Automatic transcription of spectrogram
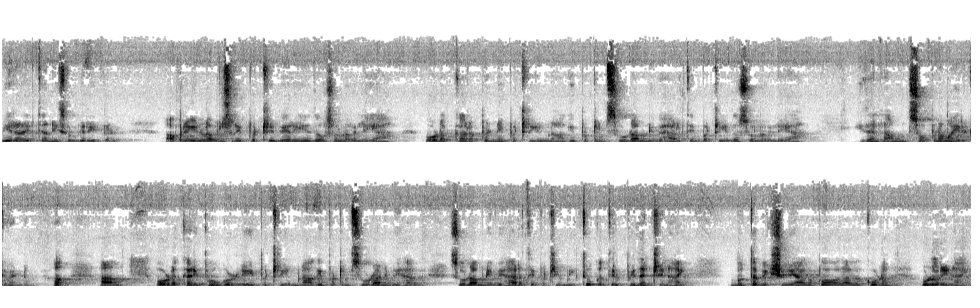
வீரரைத்தானே சொல்கிறீர்கள். அவரே இளவரசரை பற்றி வேறு ஏதோ சொல்லவில்லையா? ஓடக்கார பெண்ணை பற்றியும் நாகைப்பட்டினம் சூடாமணி விகாரத்தையும் பற்றி ஏதோ சொல்லவில்லையா? இதெல்லாம் உன் சொப்னமாக இருக்க வேண்டும். ஆம். ஓடக்காரி பூங்குழலியை பற்றியும் நாகைப்பட்டினம் சூடானி விஹா சூடாமணி விகாரத்தை பற்றியும் நீ தூக்கத்தில் பிதற்றினாய் புத்த பிக்ஷுனியாக போவதாக கூட உளறினாய்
